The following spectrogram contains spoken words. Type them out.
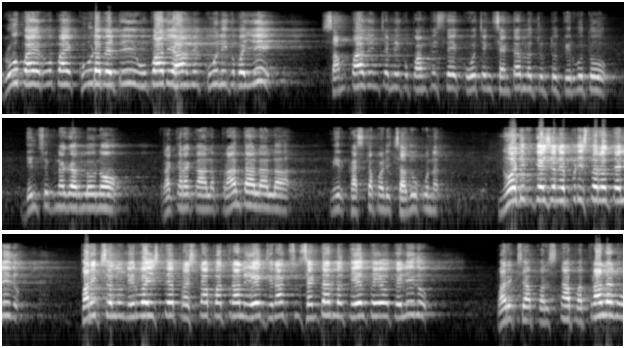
రూపాయి రూపాయి కూడబెట్టి ఉపాధి హామీ కూలికి పోయి సంపాదించి మీకు పంపిస్తే కోచింగ్ సెంటర్ల చుట్టూ తిరుగుతూ దిల్సుఖ్ నగర్లోనో రకరకాల ప్రాంతాలలో మీరు కష్టపడి చదువుకున్నారు. నోటిఫికేషన్ ఎప్పుడు ఇస్తారో తెలీదు. పరీక్షలు నిర్వహిస్తే ప్రశ్నపత్రాలు ఏ జిరాక్స్ సెంటర్లో తేలుతాయో తెలీదు. పరీక్ష ప్రశ్న పత్రాలను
